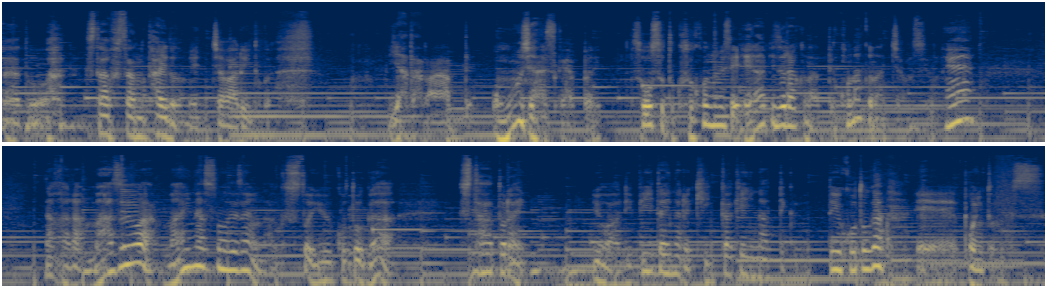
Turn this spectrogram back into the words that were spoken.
あとスタッフさんの態度がめっちゃ悪いとか嫌だなって思うじゃないですかやっぱり。そうするとそこの店選びづらくなって来なくなっちゃうんですよね。だからまずはマイナスのデザインをなくすということがスタートライン要はリピーターになるきっかけになってくる。っていうことが、えー、ポイントです。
